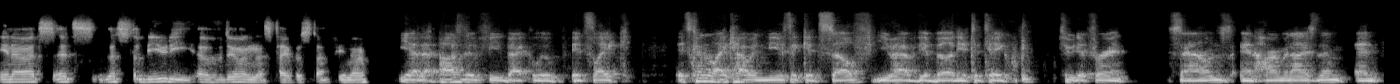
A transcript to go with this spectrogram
You know, it's it's that's the beauty of doing this type of stuff, you know. Yeah, that positive feedback loop. It's like it's kind of like how in music itself you have the ability to take two different sounds and harmonize them and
